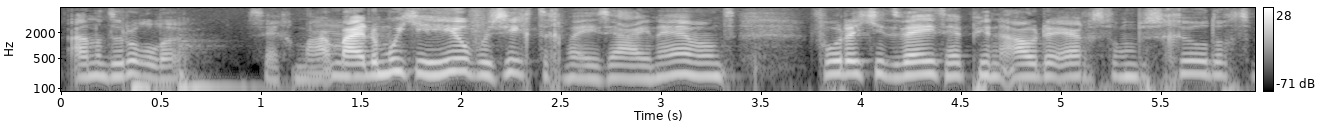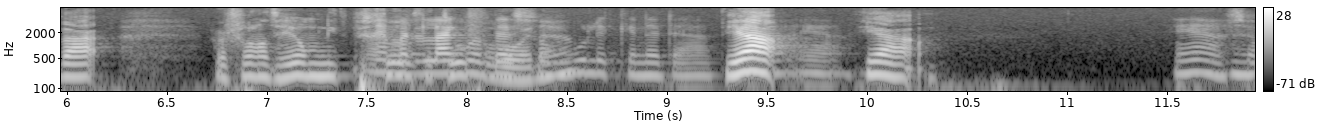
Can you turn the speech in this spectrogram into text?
aan het rollen, zeg maar. Ja. Maar daar moet je heel voorzichtig mee zijn, hè. Want voordat je het weet, heb je een ouder ergens van beschuldigd... Waar, waarvan het helemaal niet Nee, maar beschuldigd dat lijkt me best wel moeilijk inderdaad. Ja. ja. Ja, zo.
